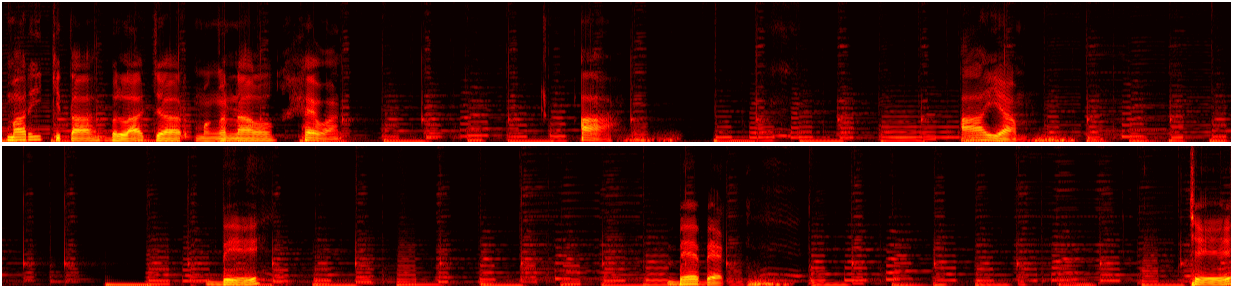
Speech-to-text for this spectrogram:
Mari kita belajar mengenal hewan. A. Ayam B. Bebek C.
